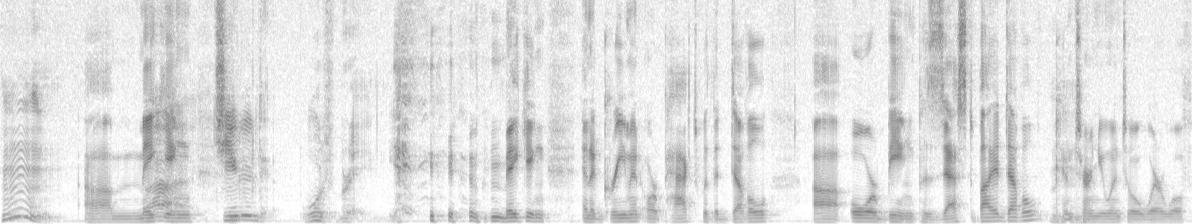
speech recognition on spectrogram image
Hmm. um, making Ah, chilled wolf brain. making an agreement or pact with the devil, uh, or being possessed by a devil can Mhm. turn you into a werewolf.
